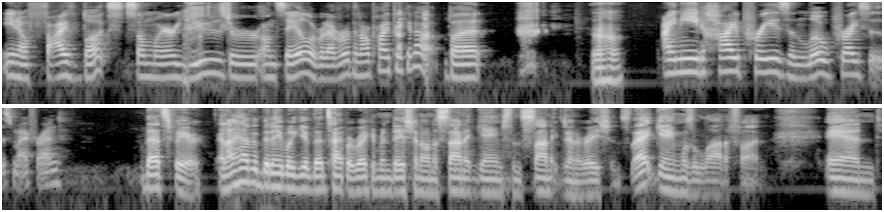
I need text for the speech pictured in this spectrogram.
you know, five bucks somewhere used or on sale or whatever, then I'll probably pick it up. But uh-huh. I need high praise and low prices, my friend. That's fair. And I haven't been able to give that type of recommendation on a Sonic game since Sonic Generations. That game was a lot of fun. And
